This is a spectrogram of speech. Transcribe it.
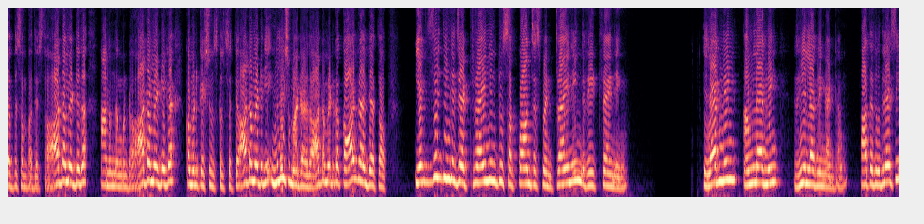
డబ్బు సంపాదిస్తావు ఆటోమేటిక్గా ఆనందంగా ఉంటావు ఆటోమేటిక్గా కమ్యూనికేషన్ స్కిల్స్ వస్తాయి ఆటోమేటిక్గా ఇంగ్లీష్ మాట్లాడతావు ఆటోమేటిక్గా కార్ డ్రైవ్ చేస్తావు. Everything is a training to sub conscious mind training retraining learning unlearning relearning అంటాం. పాతది వదిలేసి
